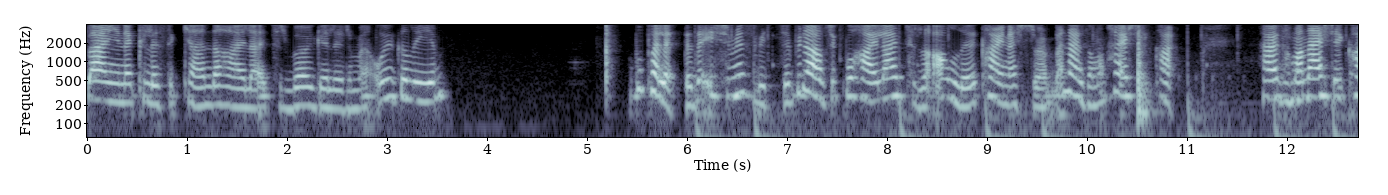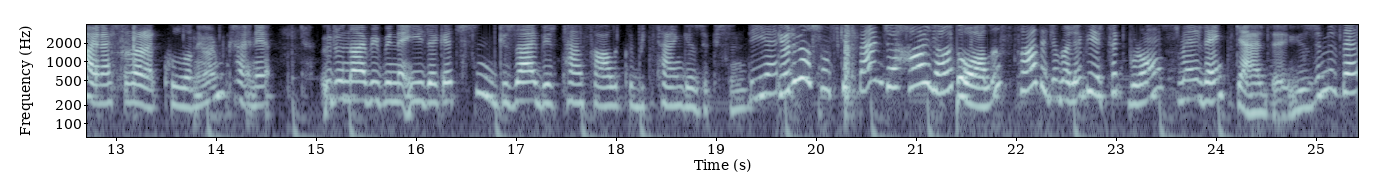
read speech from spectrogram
Ben yine klasik kendi highlighter bölgelerime uygulayayım. Bu palette de işimiz bitti. Birazcık bu highlighter'lı allığı kaynaştırıyorum. Ben her zaman her şeyi her zaman her şeyi kaynaştırarak kullanıyorum ki hani ürünler birbirine iyice geçsin, güzel bir ten, sağlıklı bir ten gözüksün diye. Görüyorsunuz ki bence hala doğalız. Sadece böyle bir tık bronz ve renk geldi yüzümüze.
